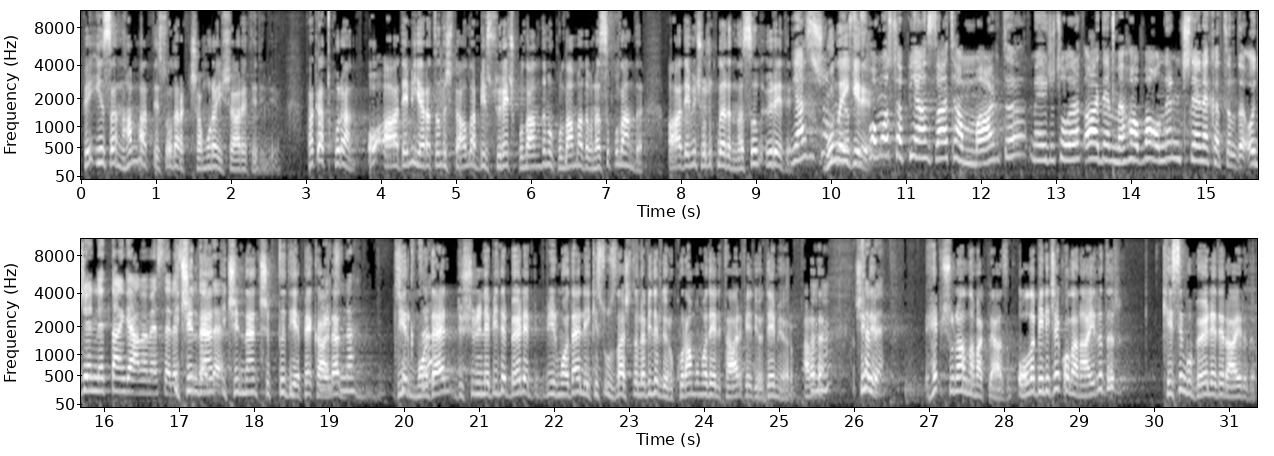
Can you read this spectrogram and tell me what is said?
Ve insanın ham maddesi olarak çamura işaret ediliyor. Fakat Kur'an o Adem'i yaratılışta Allah bir süreç kullandı mı kullanmadı mı nasıl kullandı? Adem'in çocukları nasıl üredi? Yani siz şunu Bununla ilgili Homo sapiens zaten vardı mevcut olarak Adem ve Havva onların içlerine katıldı. O cennetten gelme meselesinde içinden de. içinden çıktı diye pekala İçinden bir çıktı. model düşünülebilir. Böyle bir modelle ikisi uzlaştırılabilir diyorum. Kur'an bu modeli tarif ediyor demiyorum. Arada şimdi hep şunu anlamak lazım. Olabilecek olan ayrıdır. Kesin bu böyledir ayrıdır.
